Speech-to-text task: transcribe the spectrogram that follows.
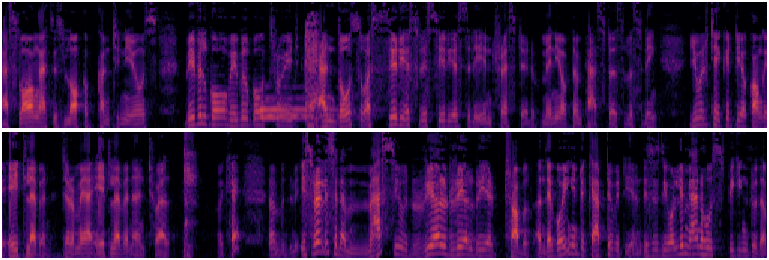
as long as this lockup continues. We will go, we will go through it, and those who are seriously, seriously interested, many of them pastors listening, you will take it to your congregation, 8.11, Jeremiah 8.11 and 12. Okay? Um, Israel is in a massive, real, real, real trouble. And they're going into captivity. And this is the only man who's speaking to them.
